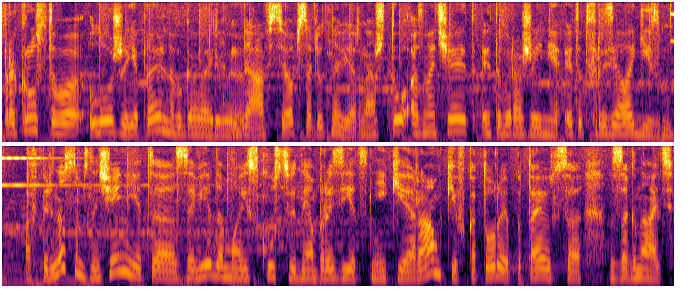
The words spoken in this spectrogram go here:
Прокрустово ложе, я правильно выговариваю? Да, все абсолютно верно. Что означает это выражение, этот фразеологизм? А в переносном значении это заведомо искусственный образец, некие рамки, в которые пытаются загнать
